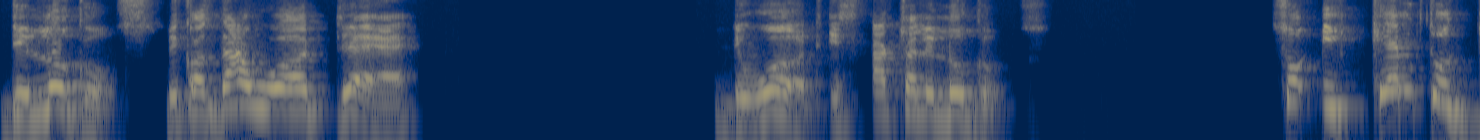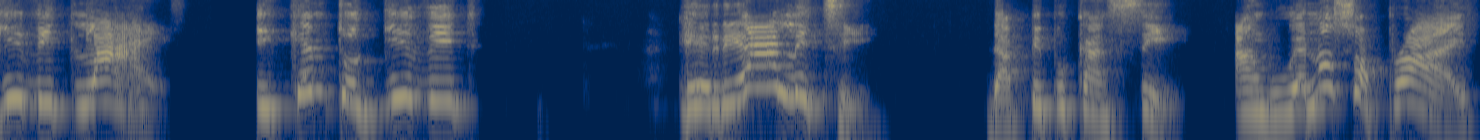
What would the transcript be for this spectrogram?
the logos, because that word there, the word is actually logos. So he came to give it life. He came to give it a reality that people can see. And we're not surprised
